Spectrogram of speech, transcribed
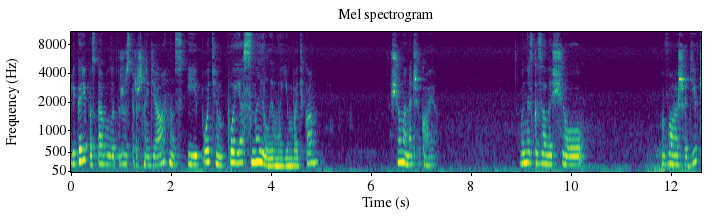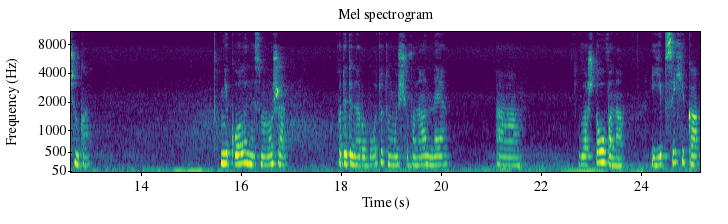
Лікарі поставили дуже страшний діагноз і потім пояснили моїм батькам, що мене чекає. Вони сказали, що ваша дівчинка ніколи не зможе ходити на роботу, тому що вона не а, влаштована, її психіка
